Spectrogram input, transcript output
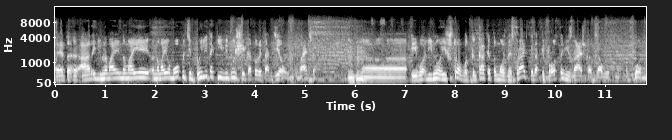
это, а на моей, на моей, на моем опыте были такие ведущие, которые так делали, понимаете? Uh-huh. И вот, ну и что, вот как это можно исправить, когда ты просто не знаешь, как зовут, ну, условно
